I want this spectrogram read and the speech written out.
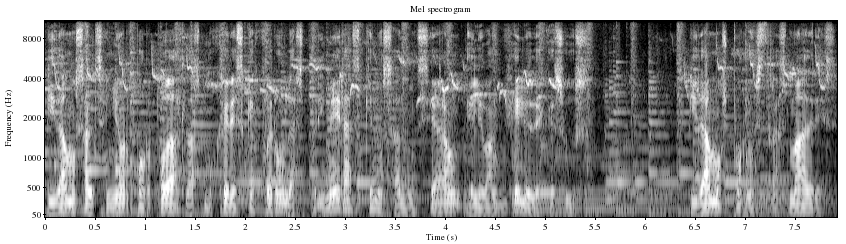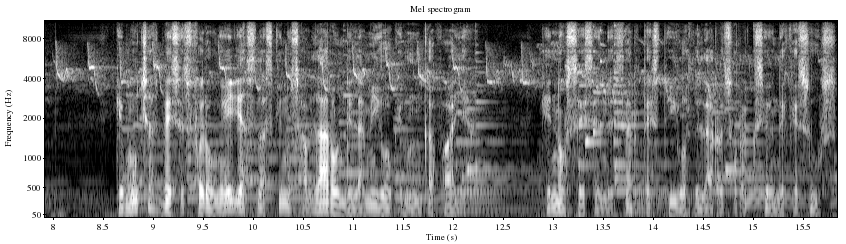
Pidamos al Señor por todas las mujeres que fueron las primeras que nos anunciaron el Evangelio de Jesús. Pidamos por nuestras madres, que muchas veces fueron ellas las que nos hablaron del amigo que nunca falla, que no cesen de ser testigos de la resurrección de Jesús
